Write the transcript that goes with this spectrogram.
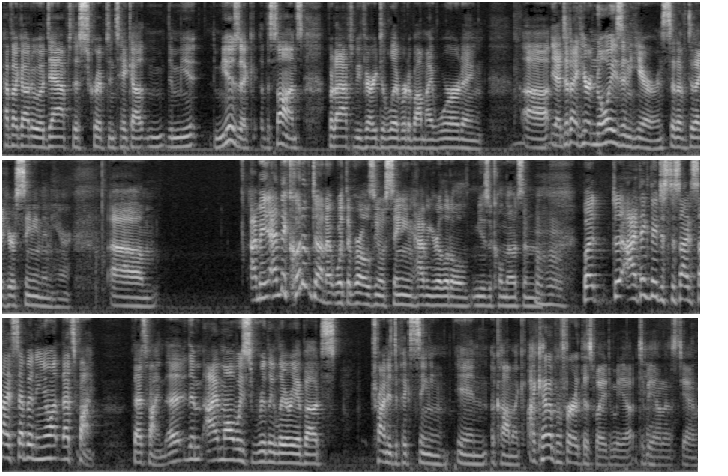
have I got to adapt this script and take out the, mu- the music of the songs, but I have to be very deliberate about my wording." Uh, yeah, did I hear noise in here instead of did I hear singing in here? Um, I mean, and they could have done it with the girls, you know, singing, having your little musical notes, and but I think they just decided to sidestep it. And you know what? That's fine. That's fine. Uh, I'm always really leery about trying to depict singing in a comic. I kind of prefer it this way to me, uh, to be honest. Yeah.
